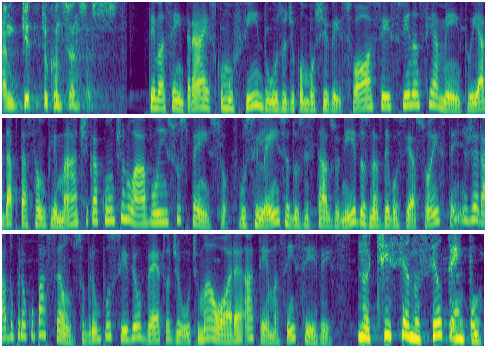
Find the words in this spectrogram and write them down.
and get to consensus. Temas centrais como o fim do uso de combustíveis fósseis, financiamento e adaptação climática continuavam em suspenso. O silêncio dos Estados Unidos nas negociações tem gerado preocupação sobre um possível veto de última hora a temas sensíveis. Notícia no seu tempo.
